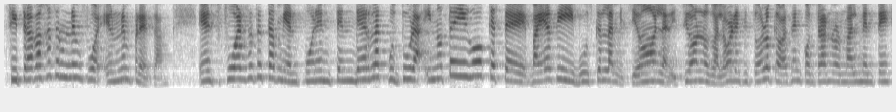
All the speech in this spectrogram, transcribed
si trabajas en una, en una, empresa, esfuérzate también por entender la cultura. Y no te digo que te vayas y busques la misión, la visión, los valores y todo lo que vas a encontrar normalmente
